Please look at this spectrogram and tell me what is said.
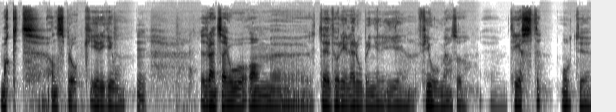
maktanspråk i regionen. Mm. Det dreide seg jo om uh, territorielle erobringer i Fiume, altså Trieste mot uh,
